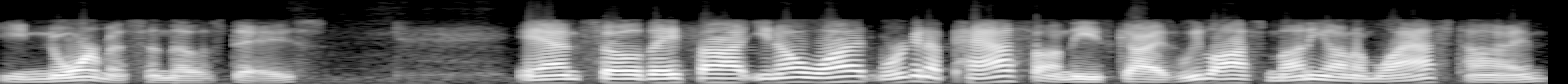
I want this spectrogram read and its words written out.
enormous in those days. And so they thought, you know what, we're going to pass on these guys. We lost money on them last time,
